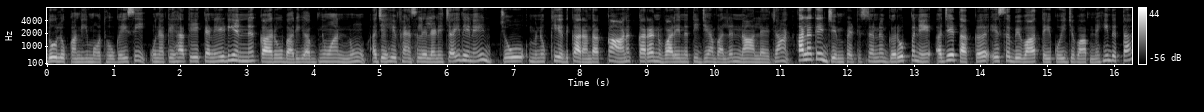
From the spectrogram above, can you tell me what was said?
ਦੋ ਲੋਕਾਂ ਦੀ ਮੌਤ ਹੋ ਗਈ ਸੀ। ਉਹਨਾਂ ਕਿਹਾ ਕਿ ਕੈਨੇਡੀਅਨ ਕਾਰੋਬਾਰੀ ਆਗੂਆਂ ਨੂੰ ਅਜਿਹੇ ਫੈਸਲੇ ਲੈਣੇ ਚਾਹੀਦੇ ਨੇ ਜੋ ਮਨੁੱਖੀ ਅਧਿਕਾਰਾਂ ਦਾ ਘਾਣ ਕਰਨ ਵਾਲੇ ਨਤੀਜਿਆਂ ਵੱਲ ਨਾ ਲੈ ਜਾਣ। ਹਾਲਾਂਕਿ ਜਿਮ ਪੈਟਰਸਨ ਗਰੁੱਪ ਨੇ ਅਜੇ ਤੱਕ ਇਸ ਵਿਵਾਦ ਤੇ ਕੋਈ ਜਵਾਬ ਨਹੀਂ ਦਿੱਤਾ,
